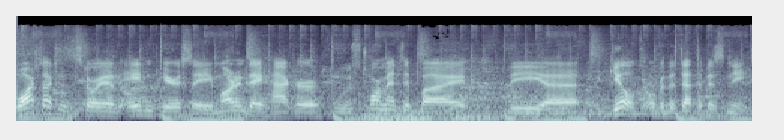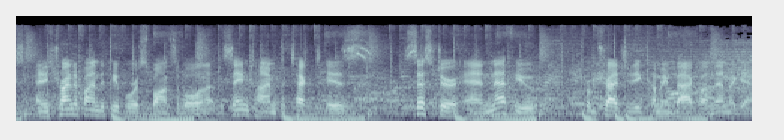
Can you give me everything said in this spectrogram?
Watch Dogs is the story of Aiden Pearce, a modern day hacker who's tormented by the uh, guilt over the death of his niece. And he's trying to find the people responsible and at the same time protect his sister and nephew from tragedy coming back on them again.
